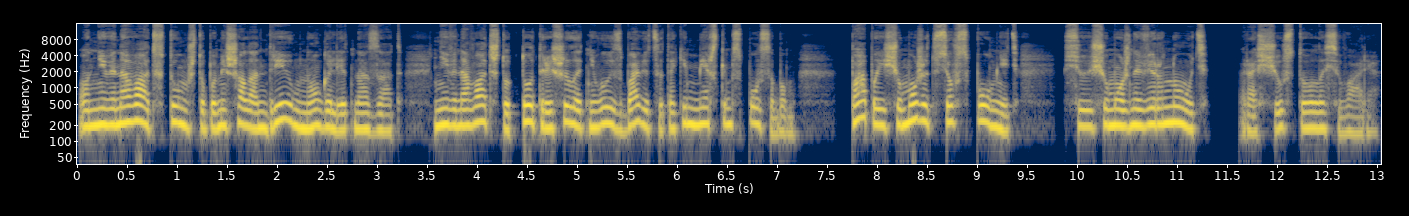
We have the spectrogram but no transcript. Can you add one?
Он не виноват в том, что помешал Андрею много лет назад. Не виноват, что тот решил от него избавиться таким мерзким способом. Папа еще может все вспомнить, все еще можно вернуть, расчувствовалась Варя.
